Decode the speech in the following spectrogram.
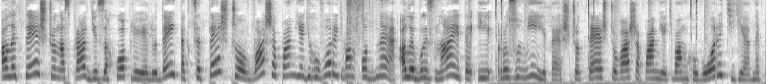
Але те, що насправді захоплює людей, так це те, що ваша пам'ять говорить вам одне, але ви знаєте і розумієте, що те, що ваша пам'ять вам говорить, є неправильним.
